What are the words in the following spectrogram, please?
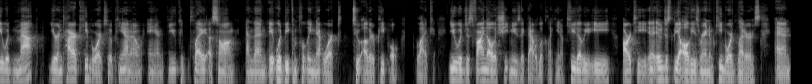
it would map your entire keyboard to a piano, and you could play a song, and then it would be completely networked to other people. Like, you would just find all the sheet music that would look like, you know, QWE, RT. It would just be all these random keyboard letters. And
